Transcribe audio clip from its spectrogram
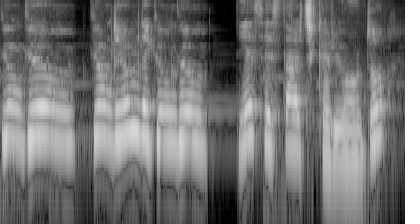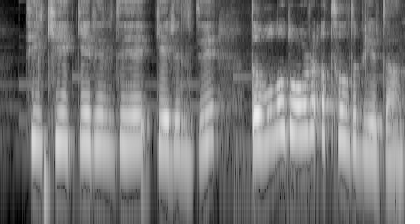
güm güm, güm düğüm de güm güm diye sesler çıkarıyordu. Tilki gerildi, gerildi, davula doğru atıldı birden.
